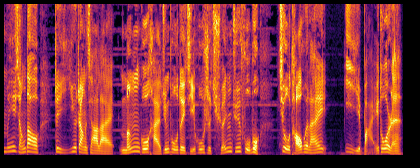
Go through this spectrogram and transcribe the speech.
没想到，这一仗下来，蒙古海军部队几乎是全军覆没，就逃回来一百多人。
